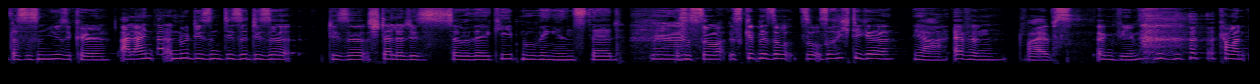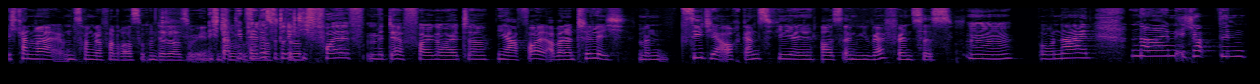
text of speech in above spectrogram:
das ist ein Musical. Allein äh, nur diesen, diese, diese, diese Stelle, dieses So they keep moving instead. Das ist so, es gibt mir so, so, so richtige, ja, Evan-Vibes. Irgendwie. kann man, ich kann mal einen Song davon raussuchen, der da so ähnlich Ich glaube, so, die Playlist wird richtig voll mit der Folge heute. Ja, voll. Aber natürlich, man zieht ja auch ganz viel aus irgendwie References. Mhm. Oh nein, nein, ich habe den,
